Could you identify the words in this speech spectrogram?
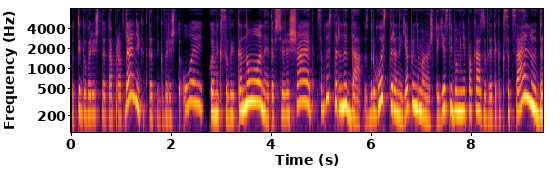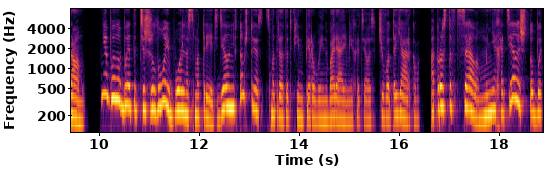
Вот ты говоришь, что это оправдание, когда ты говоришь, что ой, комиксовые каноны, это все решает. С одной стороны, да. С другой стороны, я понимаю, что если бы мне показывали это как социальную драму, мне было бы это тяжело и больно смотреть. Дело не в том, что я смотрела этот фильм 1 января, и мне хотелось чего-то яркого, а просто в целом мне хотелось, чтобы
